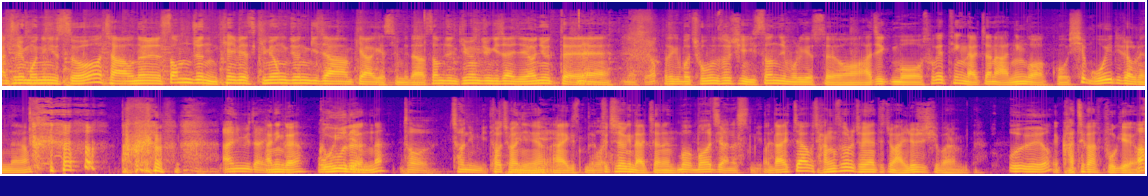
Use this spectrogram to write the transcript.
간추린 모닝뉴스. 자, 오늘 썸준, KBS 김용준 기자 함께 하겠습니다. 썸준 김용준 기자 이제 연휴 때. 네, 안녕하세요. 어떻게 뭐 좋은 소식이 있었는지 모르겠어요. 아직 뭐 소개팅 날짜는 아닌 것 같고, 15일이라고 그랬나요? 아닙니다. 아닌가요? 그거보단 5일이었나? 더 전입니다. 더 전이에요? 네, 네. 알겠습니다. 뭐, 구체적인 날짜는. 뭐, 머지 않았습니다. 어, 날짜하고 장소를 저희한테 좀 알려주시기 바랍니다. 어, 왜요? 같이 가서 보게요.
